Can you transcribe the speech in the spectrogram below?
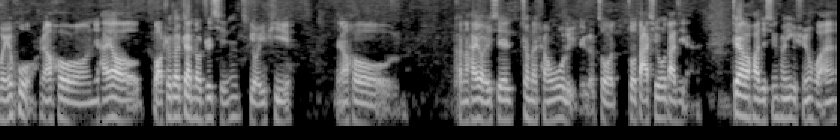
维护，然后你还要保持它战斗执勤有一批，然后。可能还有一些正在船坞里这个做做大修大检，这样的话就形成一个循环。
